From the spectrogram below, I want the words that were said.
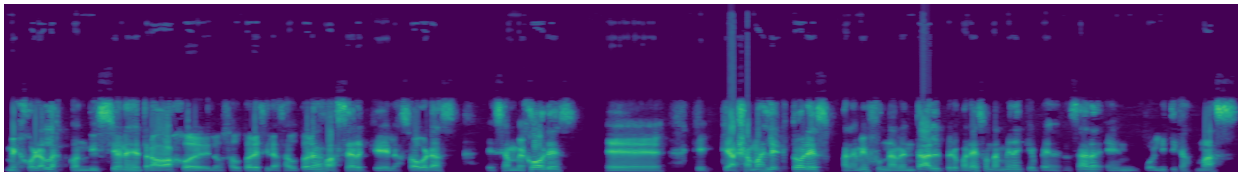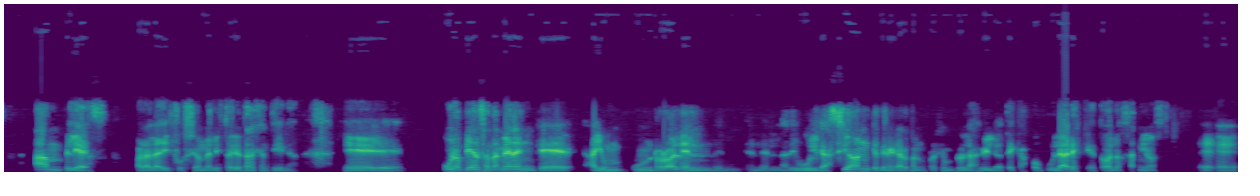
mejorar las condiciones de trabajo de los autores y las autoras va a hacer que las obras eh, sean mejores, que, que, haya más lectores para mí es fundamental, pero para eso también hay que pensar en políticas más amplias para la difusión de la historieta argentina. Eh, uno piensa también en que hay un, rol en, la divulgación que tiene que ver con, por ejemplo, las bibliotecas populares que todos los años eh,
